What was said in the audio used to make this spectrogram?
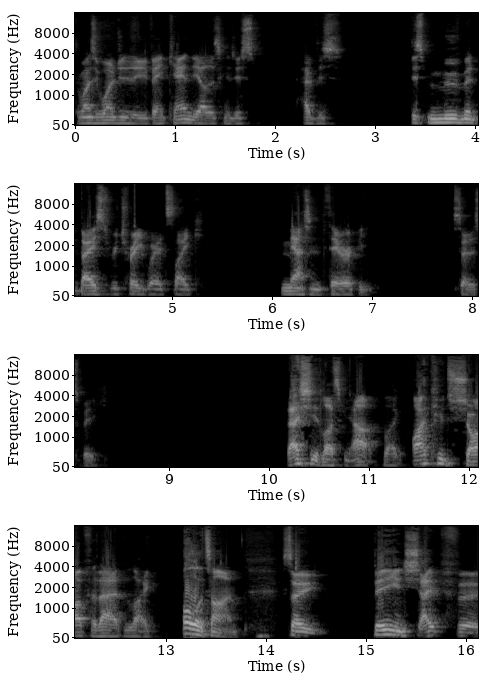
the ones who want to do the event can, the others can just have this this movement based retreat where it's like mountain therapy, so to speak. That shit lights me up. Like I could show up for that like all the time. So being in shape for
